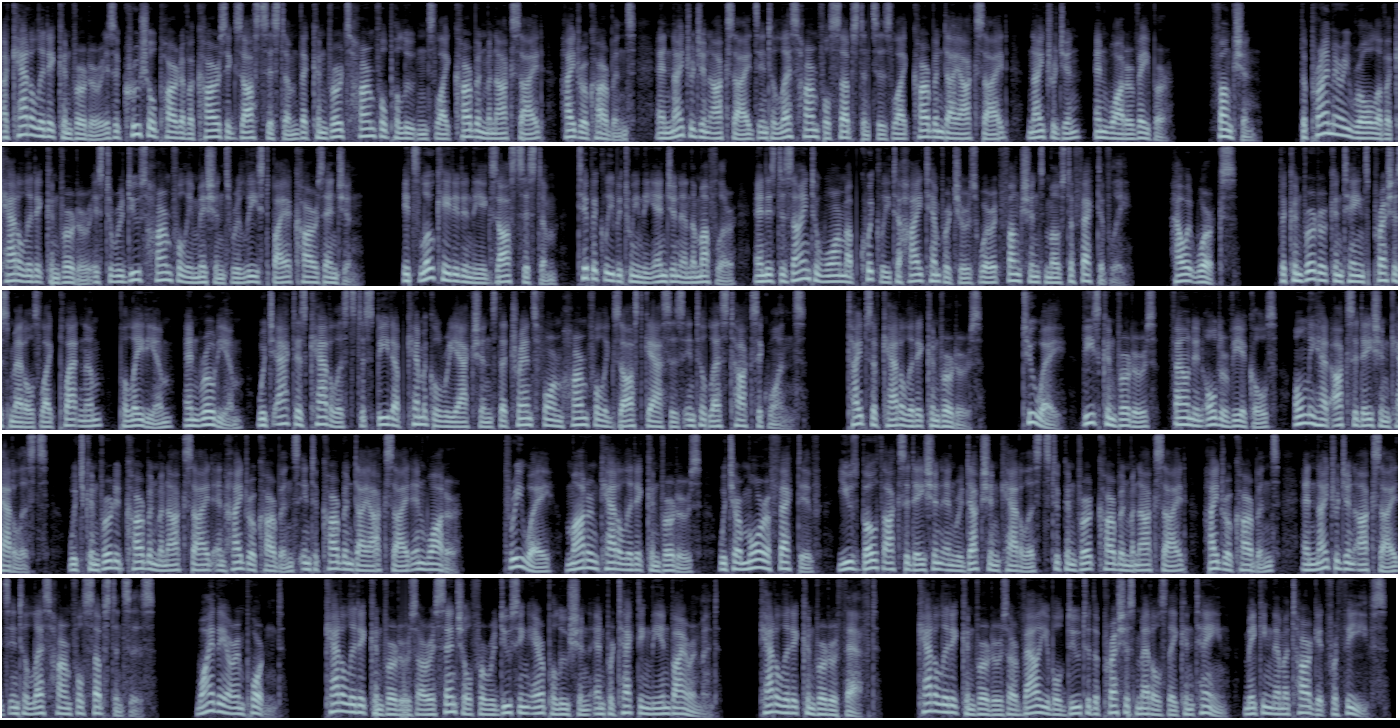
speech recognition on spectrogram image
A catalytic converter is a crucial part of a car's exhaust system that converts harmful pollutants like carbon monoxide, hydrocarbons, and nitrogen oxides into less harmful substances like carbon dioxide, nitrogen, and water vapor. Function The primary role of a catalytic converter is to reduce harmful emissions released by a car's engine. It's located in the exhaust system, typically between the engine and the muffler, and is designed to warm up quickly to high temperatures where it functions most effectively. How it works the converter contains precious metals like platinum, palladium, and rhodium, which act as catalysts to speed up chemical reactions that transform harmful exhaust gases into less toxic ones. Types of catalytic converters. Two-way, these converters, found in older vehicles, only had oxidation catalysts, which converted carbon monoxide and hydrocarbons into carbon dioxide and water. Three-way, modern catalytic converters, which are more effective, use both oxidation and reduction catalysts to convert carbon monoxide, hydrocarbons, and nitrogen oxides into less harmful substances. Why they are important. Catalytic converters are essential for reducing air pollution and protecting the environment. Catalytic converter theft. Catalytic converters are valuable due to the precious metals they contain, making them a target for thieves.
